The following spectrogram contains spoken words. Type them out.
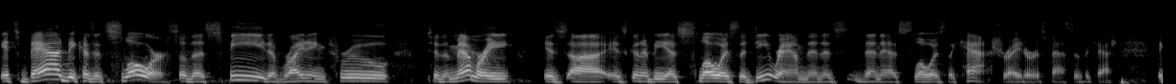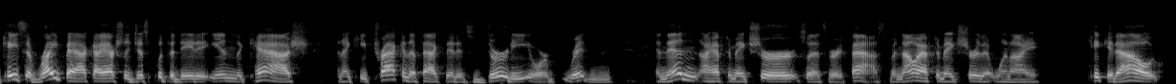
It's bad because it's slower. So the speed of writing through to the memory is uh, is going to be as slow as the DRAM than as than as slow as the cache, right, or as fast as the cache. The case of write back, I actually just put the data in the cache, and I keep track of the fact that it's dirty or written, and then I have to make sure. So that's very fast. But now I have to make sure that when I kick it out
